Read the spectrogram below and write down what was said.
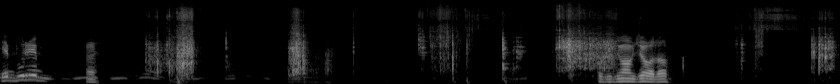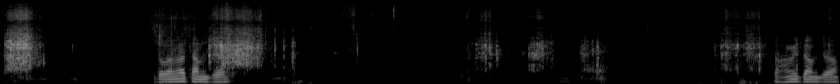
Te buraya Bu bizim amca oğlu. Bu da Mehmet amca. Hamit amca.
